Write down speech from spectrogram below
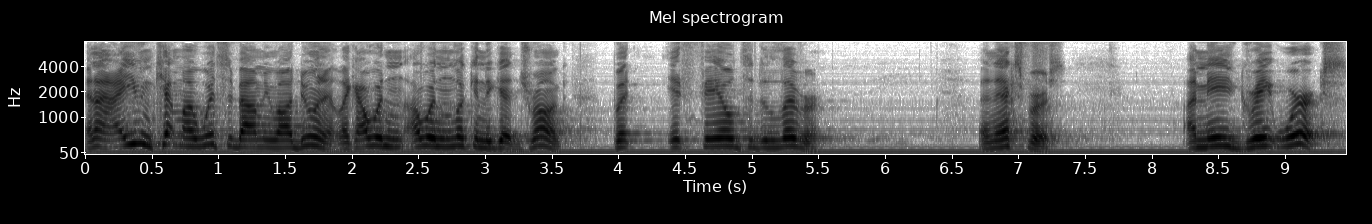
And I even kept my wits about me while doing it. Like I wasn't, I wasn't looking to get drunk, but it failed to deliver. The next verse I made great works.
